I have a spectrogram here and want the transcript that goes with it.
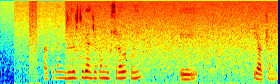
Arkadan cızırtı gelecek ama kusura bakmayın. Ee, iyi akşamlar.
